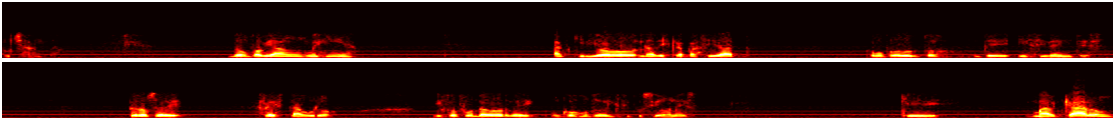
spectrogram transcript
luchando. Don Fabián Mejía adquirió la discapacidad como producto de incidentes, pero se restauró y fue fundador de un conjunto de instituciones que marcaron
